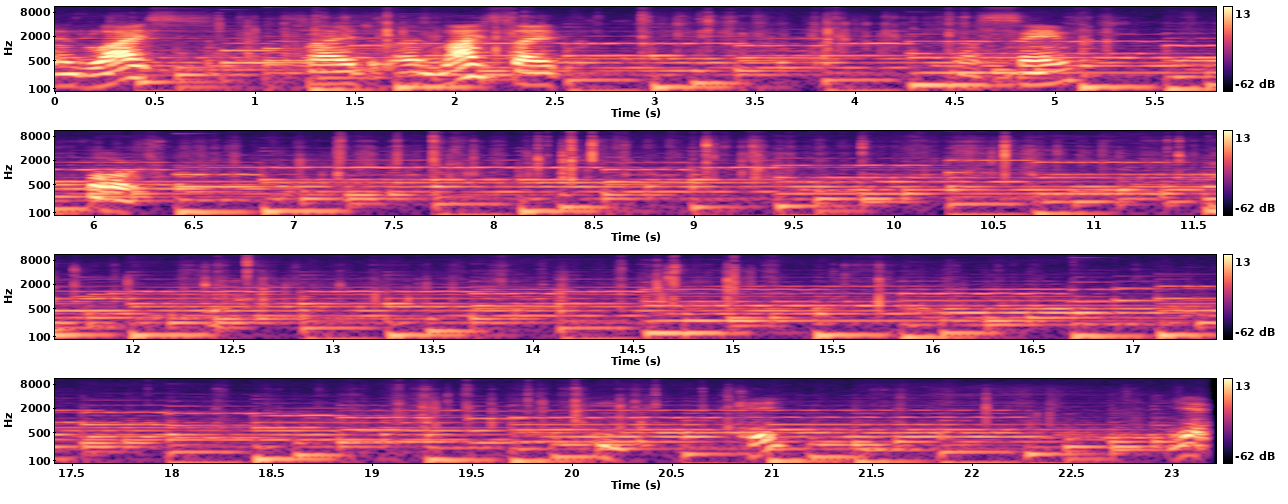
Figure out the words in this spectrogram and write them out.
and right side and right side uh, same forward. Mm, Okay. Yeah.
